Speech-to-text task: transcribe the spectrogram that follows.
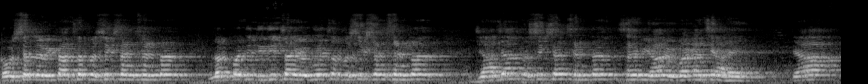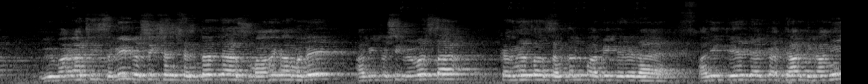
कौशल्य विकासचं प्रशिक्षण सेंटर लखपती दिदीच्या योजनेचं प्रशिक्षण सेंटर ज्या ज्या प्रशिक्षण सेंटर साहेब या विभागाचे आहेत त्या विभागाची सगळी प्रशिक्षण सेंटर त्या स्मारकामध्ये आम्ही तशी व्यवस्था करण्याचा संकल्प आम्ही केलेला आहे. आणि ते त्या त्या ठिकाणी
